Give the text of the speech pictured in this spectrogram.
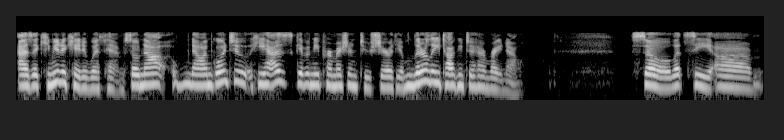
as I communicated with him. So now now I'm going to he has given me permission to share with you. I'm literally talking to him right now. So let's see. Um,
